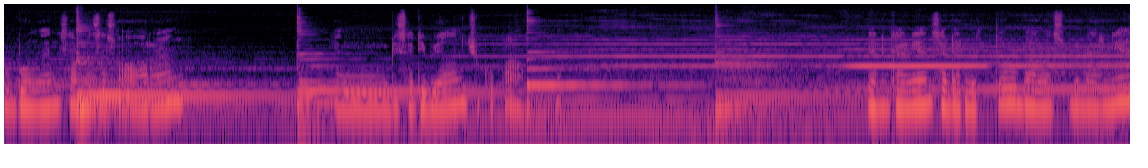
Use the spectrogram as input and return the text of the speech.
hubungan sama seseorang bisa dibilang cukup lama? Dan kalian sadar betul bahwa sebenarnya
